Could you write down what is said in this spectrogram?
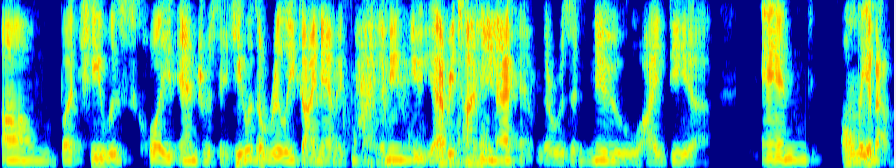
um, but he was quite interested. He was a really dynamic mind. I mean, you, every time you met him, there was a new idea, and only about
